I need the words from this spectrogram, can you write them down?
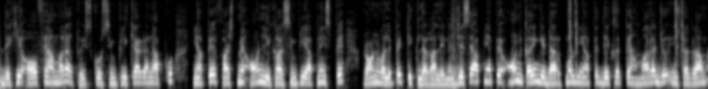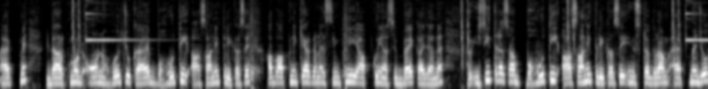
देखिए ऑफ़ है हमारा तो इसको सिंपली क्या करना आपको, यहाँ पे फ़र्स्ट में ऑन लिखा है सिंपली आपने इस पर राउंड वाले पे टिक लगा लेना। जैसे आप यहाँ पे ऑन करेंगे डार्क मोड यहाँ पे देख सकते हैं हमारा जो इंस्टाग्राम ऐप में डार्क मोड ऑन हो चुका है, बहुत ही आसानी तरीका से। अब आपने क्या करना है सिंपली आपको यहाँ से बैक आ जाना है। तो इसी तरह से आप बहुत ही आसानी तरीका से इंस्टाग्राम ऐप में जो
